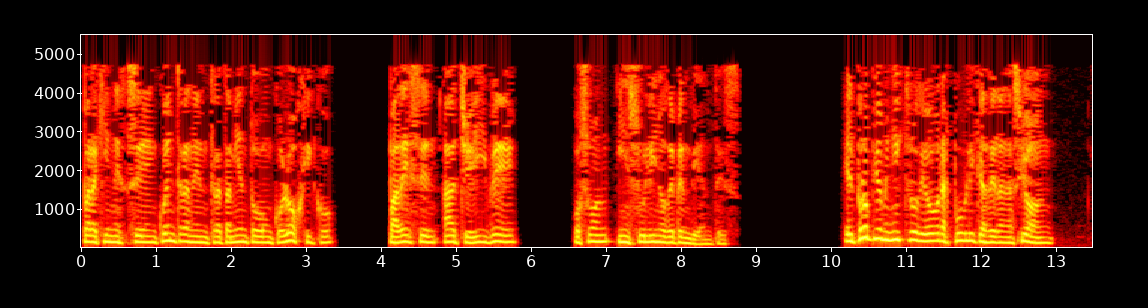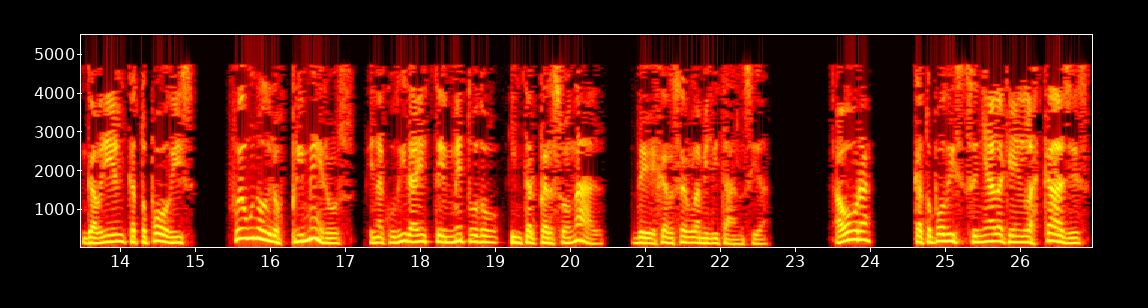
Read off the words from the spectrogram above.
para quienes se encuentran en tratamiento oncológico, padecen HIV o son insulinodependientes. El propio ministro de Obras Públicas de la Nación, Gabriel Catopodis, fue uno de los primeros en acudir a este método interpersonal de ejercer la militancia. Ahora, Catopodis señala que en las calles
